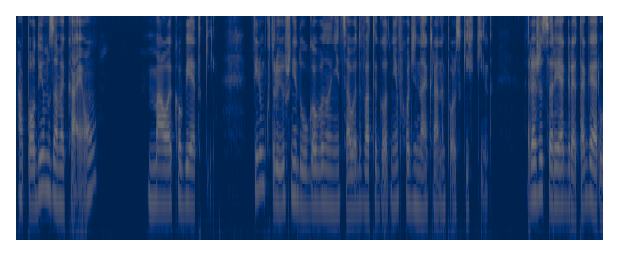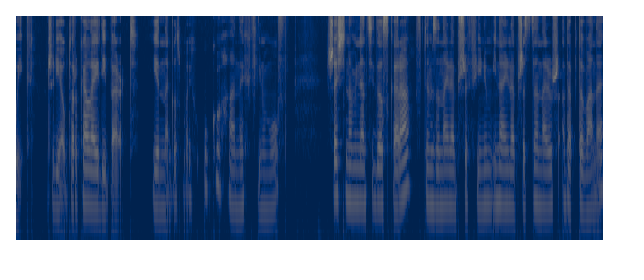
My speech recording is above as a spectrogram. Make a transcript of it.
A podium zamykają Małe Kobietki. Film, który już niedługo, bo za niecałe dwa tygodnie, wchodzi na ekrany polskich kin. Reżyseria Greta Gerwig, czyli autorka Lady Bird, jednego z moich ukochanych filmów. Sześć nominacji do Oscara, w tym za najlepszy film i najlepszy scenariusz adaptowany.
